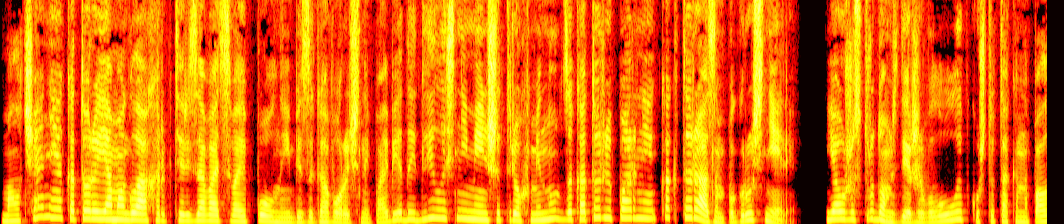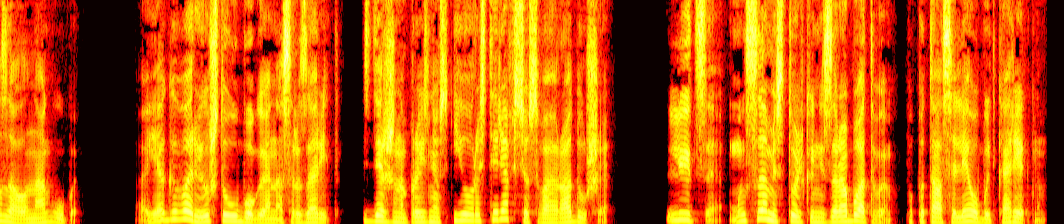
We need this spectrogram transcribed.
Молчание, которое я могла охарактеризовать своей полной и безоговорочной победой, длилось не меньше трех минут, за которые парни как-то разом погрустнели. Я уже с трудом сдерживала улыбку, что так и наползала на губы. «А я говорил, что убогая нас разорит», — сдержанно произнес Ио, растеряв все свое радушие. «Лица, мы сами столько не зарабатываем», — попытался Лео быть корректным.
